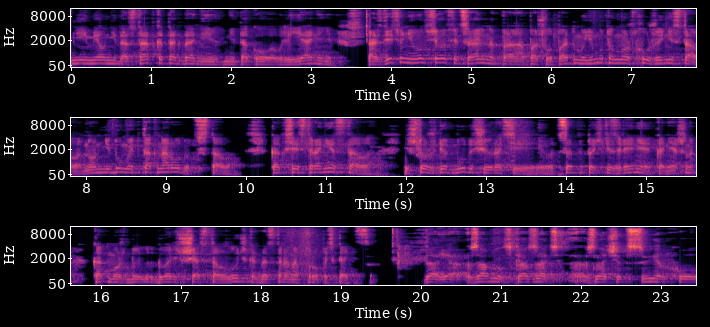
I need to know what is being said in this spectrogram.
не имел недостатка тогда, ни, ни такого влияния. А здесь у него все официально пошло. Поэтому ему-то, может, хуже и не стало. Но он не думает, как народу стало, как всей стране стало. И что ждет будущую России. Вот с этой точки зрения, конечно, как может быть говорить, что сейчас стало лучше, когда страна в пропасть катится. Да, я забыл сказать, значит, сверху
